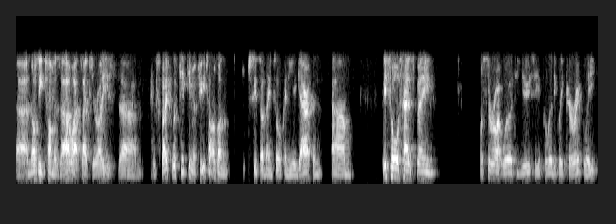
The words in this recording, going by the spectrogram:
uh, Nozi Tomizawa takes the right. He's um, we've spoken, we've tipped him a few times on since I've been talking to you, Gareth, and um, this horse has been what's the right word to use here politically correctly?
